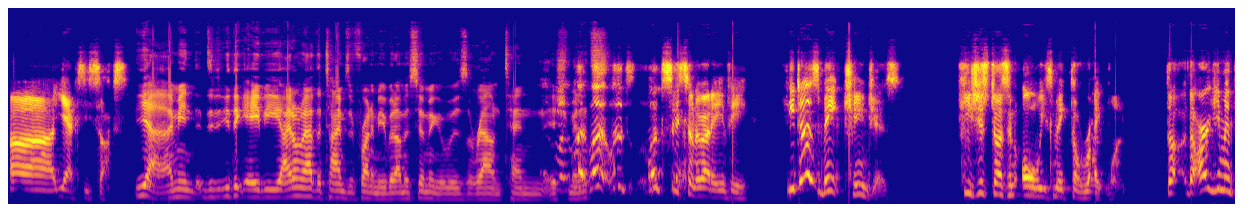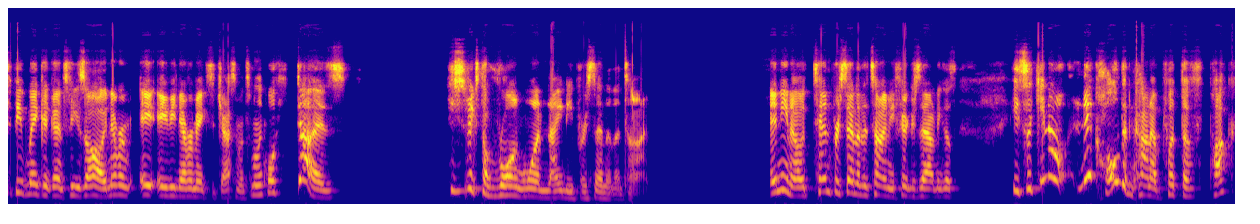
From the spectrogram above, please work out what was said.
Uh, yeah, because he sucks. Yeah, I mean, did you think AV? I don't have the times in front of me, but I'm assuming it was around ten ish Let, minutes. let, let's let's say something about AV. He does make changes. He just doesn't always make the right one. The the argument that people make against me is, oh, he never AV never makes adjustments. I'm like, well, he does. He just makes the wrong one 90% of the time. And you know, 10% of the time he figures it out and he goes, he's like, you know, Nick Holden kind of put the puck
